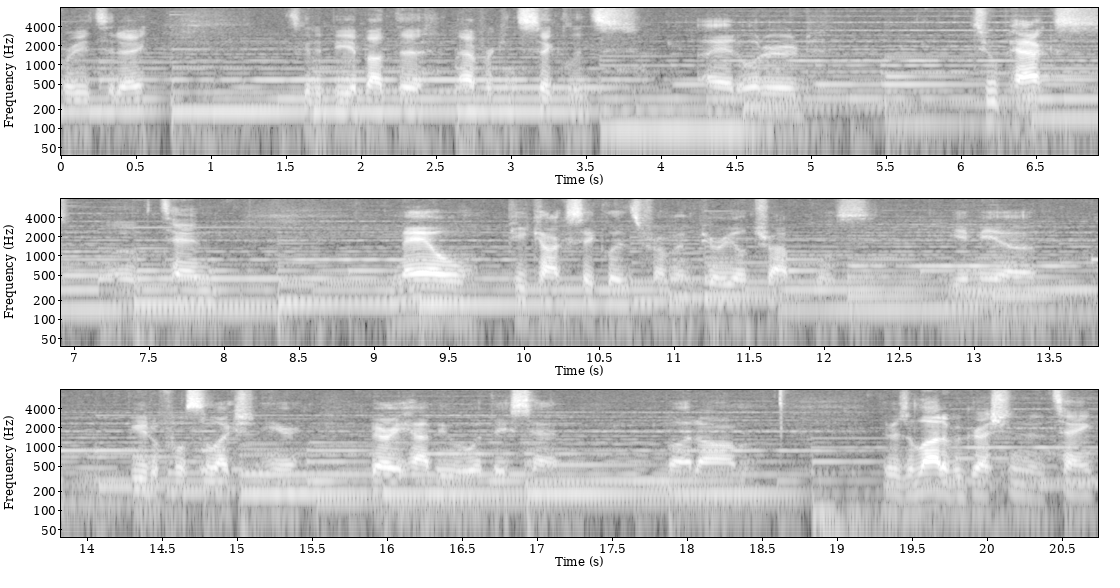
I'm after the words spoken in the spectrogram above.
for you today. It's going to be about the African cichlids. I had ordered two packs of 10 male peacock cichlids from Imperial Tropicals. They gave me a beautiful selection here. Very happy with what they sent. But um, there was a lot of aggression in the tank.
